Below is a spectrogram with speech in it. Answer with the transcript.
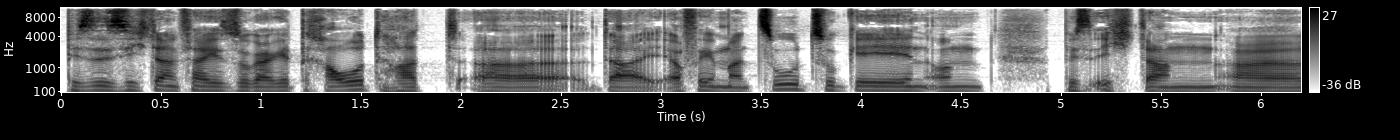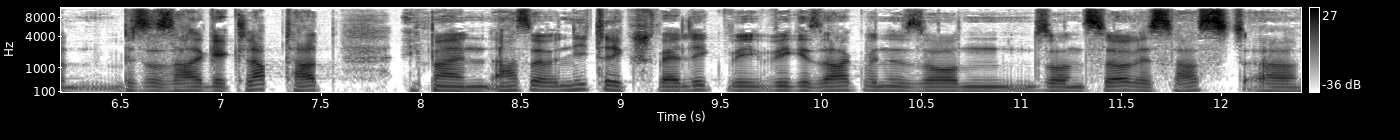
bis sie sich dann vielleicht sogar getraut hat, äh, da auf jemand zuzugehen und bis ich dann, äh, bis es halt geklappt hat. Ich meine, hast du niedrigschwellig, wie, wie gesagt, wenn du so einen so einen Service hast, äh,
